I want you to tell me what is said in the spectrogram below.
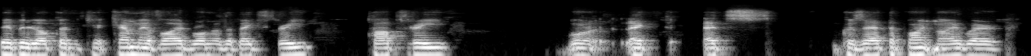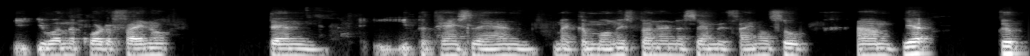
they'll be looking, can, we avoid one of the big three, top three? One, like it's because at the point now where you, you win the quarter final, then you potentially earn make a money spinner in the semi final. So um yeah, good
